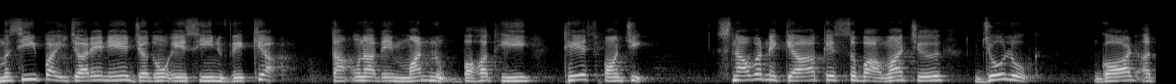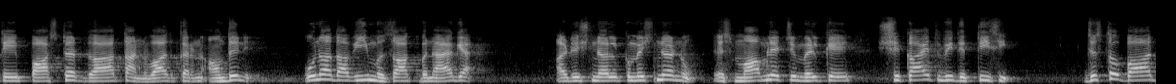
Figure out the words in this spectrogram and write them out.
ਮਸੀਹ ਭਾਈਚਾਰੇ ਨੇ ਜਦੋਂ ਇਹ ਸੀਨ ਵੇਖਿਆ, ਤਾਂ ਉਹਨਾਂ ਦੇ ਮਨ ਨੂੰ ਬਹੁਤ ਹੀ ਠੇਸ ਪਹੁੰਚੀ। ਸਨਾਵਰ ਨੇ ਕਿਹਾ ਕਿ ਸਭਾਵਾਂ 'ਚ ਜੋ ਲੋਕ ਗੋਡ ਅਤੇ ਪਾਸਟਰ ਦਾ ਧੰਨਵਾਦ ਕਰਨ ਆਉਂਦੇ ਨੇ, ਉਹਨਾਂ ਦਾ ਵੀ ਮਜ਼ਾਕ ਬਣਾਇਆ ਗਿਆ। ਐਡੀਸ਼ਨਲ ਕਮਿਸ਼ਨਰ ਨੂੰ ਇਸ ਮਾਮਲੇ 'ਚ ਮਿਲ ਕੇ ਸ਼ਿਕਾਇਤ ਵੀ ਦਿੱਤੀ ਸੀ। ਜਿਸ ਤੋਂ ਬਾਅਦ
